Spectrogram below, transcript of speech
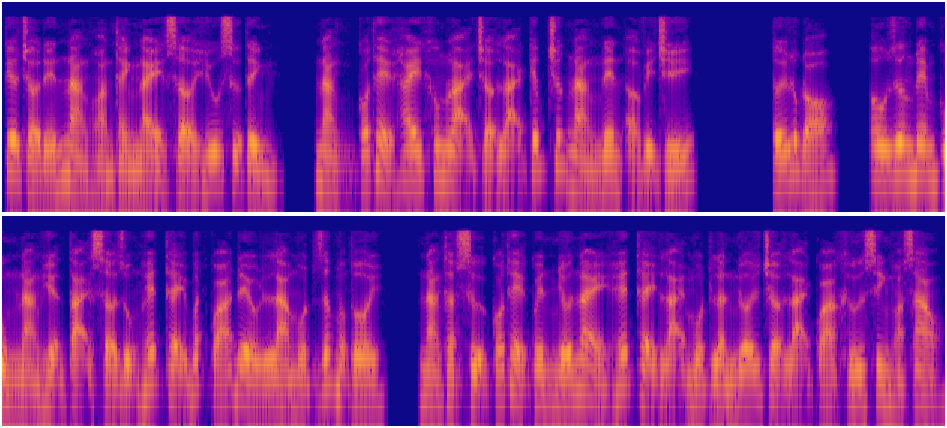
kia chờ đến nàng hoàn thành này sở hữu sự tình, nàng có thể hay không lại trở lại kiếp trước nàng nên ở vị trí. Tới lúc đó, Âu Dương đêm cùng nàng hiện tại sử dụng hết thể bất quá đều là một giấc mộng thôi, nàng thật sự có thể quên nhớ này hết thể lại một lần nữa trở lại quá khứ sinh hoạt sao.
